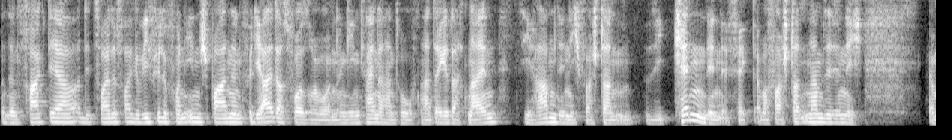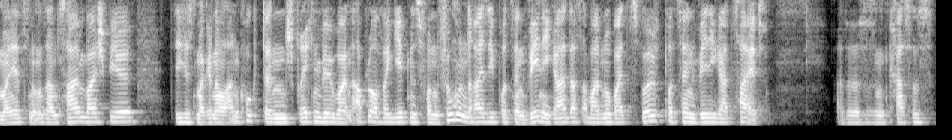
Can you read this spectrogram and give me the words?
Und dann fragt er die zweite Frage, wie viele von Ihnen sparen denn für die Altersvorsorge? Und dann ging keine Hand hoch. Dann hat er gesagt, nein, Sie haben den nicht verstanden. Sie kennen den Effekt, aber verstanden haben Sie den nicht. Wenn man jetzt in unserem Zahlenbeispiel sich das mal genau anguckt, dann sprechen wir über ein Ablaufergebnis von 35 Prozent weniger, das aber nur bei 12 Prozent weniger Zeit. Also das ist ein krasses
